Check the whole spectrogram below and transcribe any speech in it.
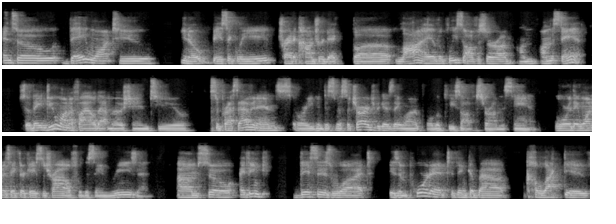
And so they want to, you know, basically try to contradict the lie of a police officer on, on, on the stand. So they do want to file that motion to suppress evidence or even dismiss a charge because they want to pull the police officer on the stand or they want to take their case to trial for the same reason. Um, so I think this is what is important to think about collective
